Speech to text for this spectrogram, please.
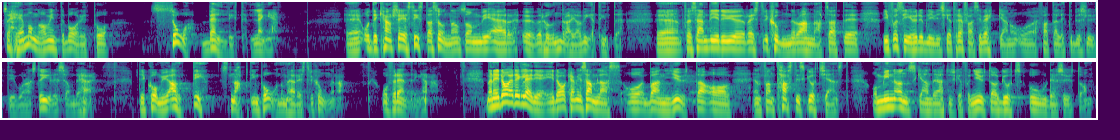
Så här många har vi inte varit på så väldigt länge. Eh, och det kanske är sista söndagen som vi är över hundra, jag vet inte. Eh, för sen blir det ju restriktioner och annat. Så att eh, vi får se hur det blir. Vi ska träffas i veckan och fatta lite beslut i vår styrelse om det här. Det kommer ju alltid snabbt in på de här restriktionerna och förändringarna. Men idag är det glädje. Idag kan vi samlas och bara njuta av en fantastisk gudstjänst. Och min önskan är att du ska få njuta av Guds ord dessutom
